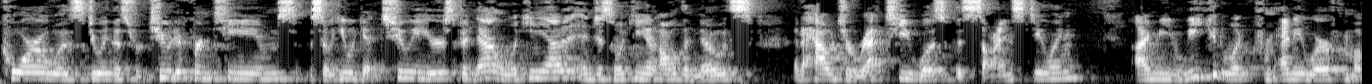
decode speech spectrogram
Cora was doing this for two different teams, so he would get two years. But now looking at it and just looking at all the notes and how direct he was with the sign stealing, I mean, we could look from anywhere from a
